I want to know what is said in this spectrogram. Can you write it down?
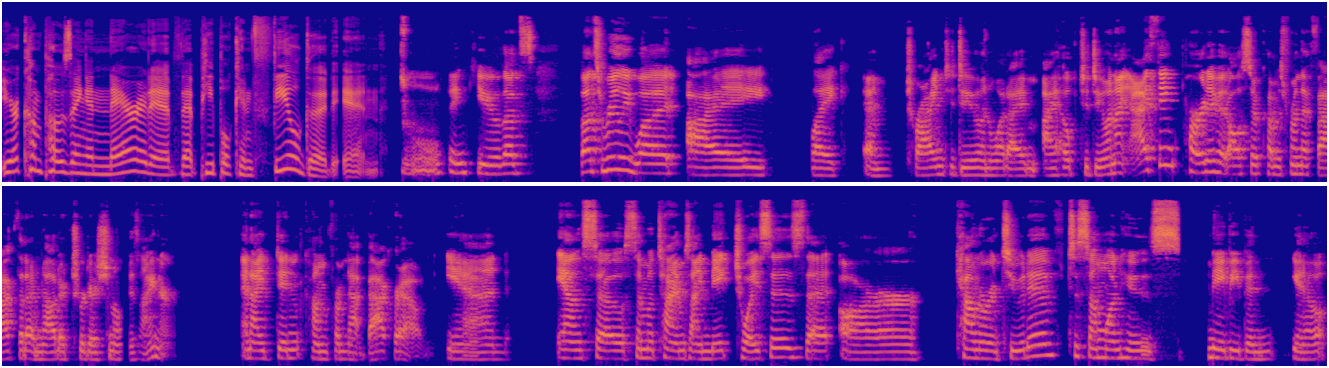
you're composing a narrative that people can feel good in. Oh, thank you. That's that's really what I like am trying to do and what I'm I hope to do. And I, I think part of it also comes from the fact that I'm not a traditional designer. And I didn't come from that background. And and so sometimes I make choices that are counterintuitive to someone who's maybe been, you know,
